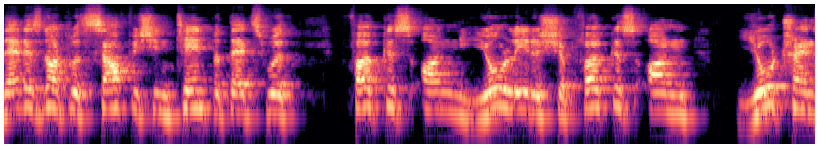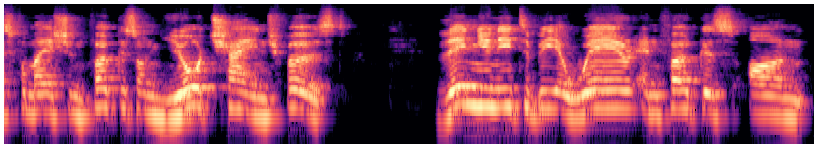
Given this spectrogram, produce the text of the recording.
that is not with selfish intent, but that's with focus on your leadership, focus on your transformation, focus on your change first. Then you need to be aware and focus on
